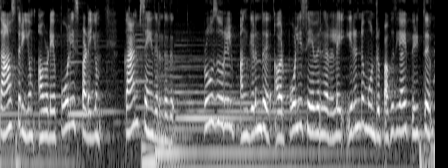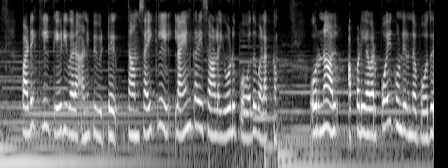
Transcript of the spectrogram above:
சாஸ்திரியும் அவருடைய போலீஸ் படையும் கேம்ப் செய்திருந்தது ப்ரூசூரில் அங்கிருந்து அவர் போலீஸ் சேவர்களை இரண்டு மூன்று பகுதியாய் பிரித்து படுக்கில் தேடி வர அனுப்பிவிட்டு தாம் சைக்கிளில் லயன்கரை சாலையோடு போவது வழக்கம். ஒரு நாள் அப்படி அவர் போய்க் கொண்டிருந்த போது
